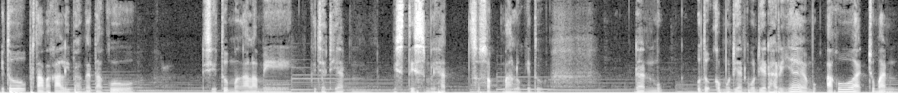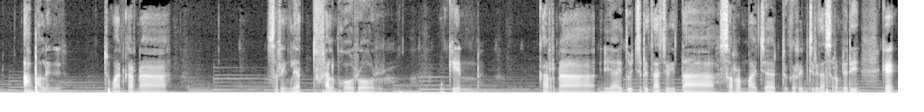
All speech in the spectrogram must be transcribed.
itu pertama kali banget aku di situ mengalami kejadian mistis melihat sosok makhluk itu. Dan untuk kemudian kemudian harinya ya aku cuman ah paling cuman karena sering lihat film horor. Mungkin karena ya itu cerita-cerita serem aja dengerin cerita serem. Jadi kayak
